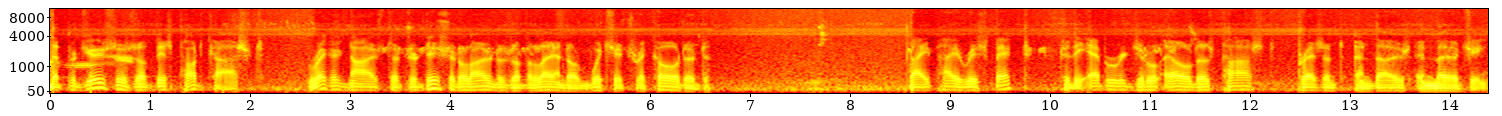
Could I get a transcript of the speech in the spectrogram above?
The producers of this podcast recognise the traditional owners of the land on which it's recorded. They pay respect to the Aboriginal elders past, present and those emerging.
